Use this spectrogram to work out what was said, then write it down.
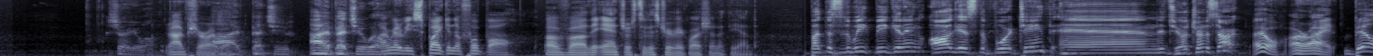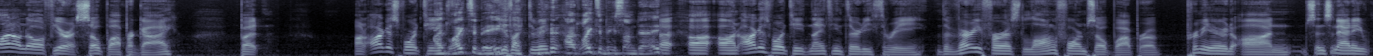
Sure, you will. I'm sure I will. I bet you. I bet you will. I'm gonna be spiking the football of uh, the answers to this trivia question at the end. But this is the week beginning August the 14th, and it's your turn to start. Oh, all right. Bill, I don't know if you're a soap opera guy, but on August 14th. I'd like to be. You'd like to be? I'd like to be someday. Uh, uh, on August 14th, 1933, the very first long form soap opera premiered on Cincinnati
